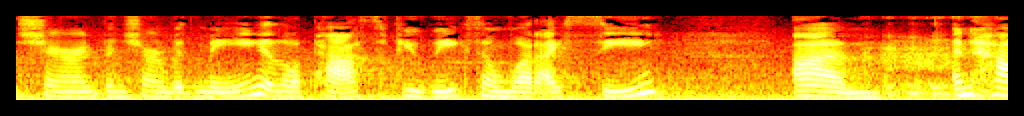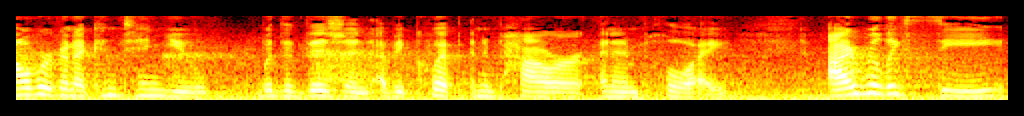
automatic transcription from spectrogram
sharing, been sharing with me in the past few weeks and what I see, um, and how we're going to continue with the vision of equip and empower and employ. I really see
